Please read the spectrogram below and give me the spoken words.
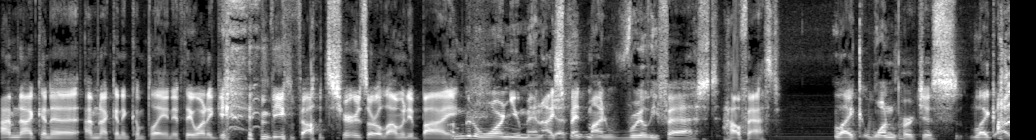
I'm not gonna. I'm not gonna complain if they want to give me vouchers or allow me to buy. I'm gonna warn you, man. I spent mine really fast. How fast? Like one purchase, like I,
